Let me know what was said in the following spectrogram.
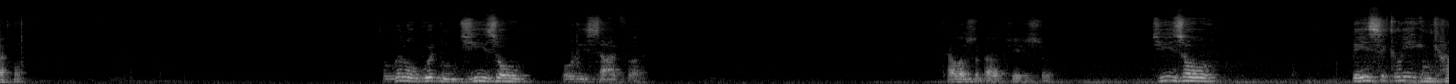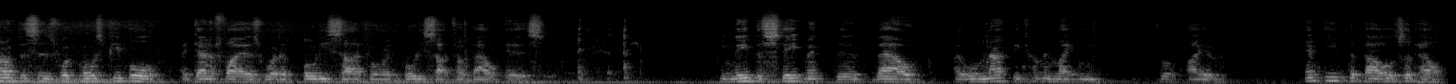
It's a little wooden Jizo Bodhisattva. Tell us about Jesus. Jizo basically encompasses what most people identify as what a bodhisattva or the bodhisattva vow is. He made the statement, the vow, I will not become enlightened till I have emptied the bowels of hell.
